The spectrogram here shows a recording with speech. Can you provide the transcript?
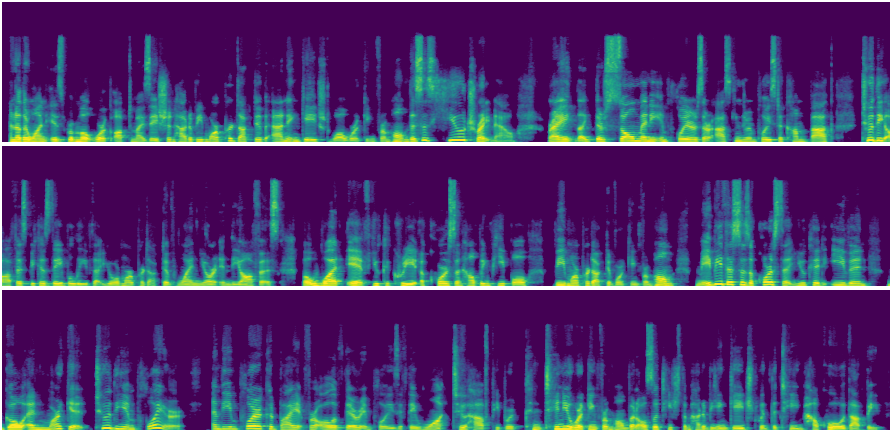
Another one is remote work optimization, how to be more productive and engaged while working from home. This is huge right now, right? Like there's so many employers that are asking their employees to come back to the office because they believe that you're more productive when you're in the office. But what if you could create a course on helping people be more productive working from home? Maybe this is a course that you could even go and market to the employer and the employer could buy it for all of their employees if they want to have people continue working from home but also teach them how to be engaged with the team. How cool would that be?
